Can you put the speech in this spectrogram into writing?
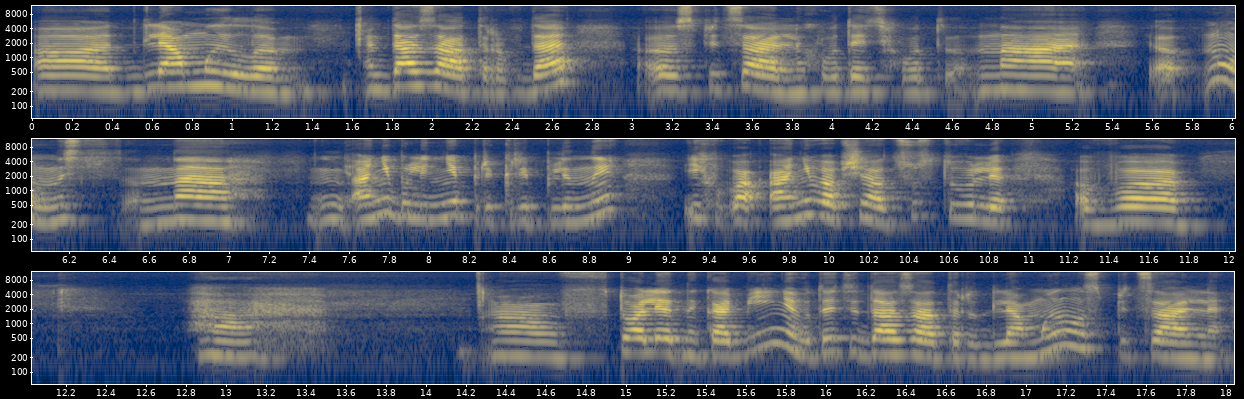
э, для мыла дозаторов, да, э, специальных вот этих вот на, э, ну, на, на они были не прикреплены, их, они вообще отсутствовали в а, в туалетной кабине вот эти дозаторы для мыла специальные,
